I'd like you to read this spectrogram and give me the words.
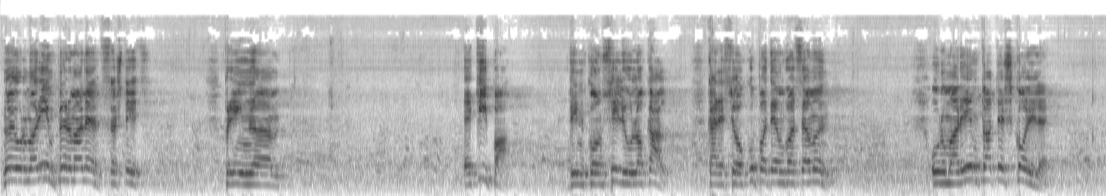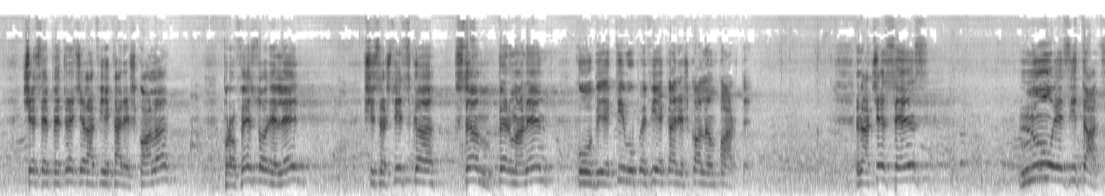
Noi urmărim permanent, să știți, prin uh, echipa din Consiliul Local care se ocupă de învățământ. Urmărim toate școlile, ce se petrece la fiecare școală, profesori, elevi și să știți că stăm permanent cu obiectivul pe fiecare școală în parte. În acest sens, nu ezitați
